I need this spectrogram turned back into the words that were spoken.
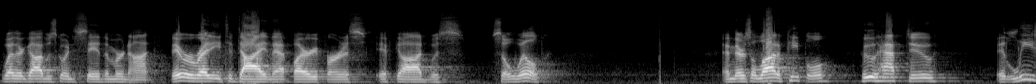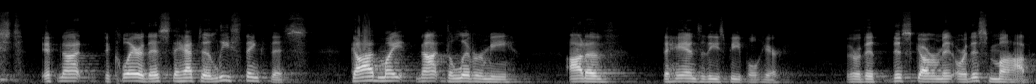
whether God was going to save them or not. They were ready to die in that fiery furnace if God was so willed. And there's a lot of people who have to, at least, if not declare this, they have to at least think this. God might not deliver me out of the hands of these people here, or that this government, or this mob.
